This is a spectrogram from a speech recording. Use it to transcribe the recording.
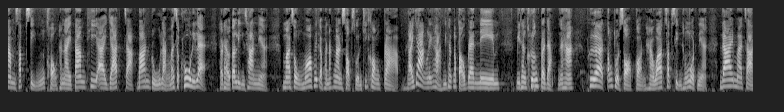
นำทรัพย์สินของทนายตั้มที่อายัดจากบ้านหรูหลังเมื่อสักครู่นี้แหละ แถวแถวตลิ่งชันเนี่ยมาส่งมอบให้กับพนักงานสอบสวนที่กองปราบหลายอย่างเลยค่ะ มีทั้งกระเป๋าแบรนด์เนม มีทั้งเครื่องประดับนะคะเพื่อต้องตรวจสอบก่อนค่ะว่าทรัพย์สินทั้งหมดเนี่ยได้มาจาก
